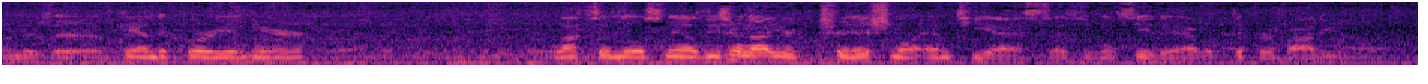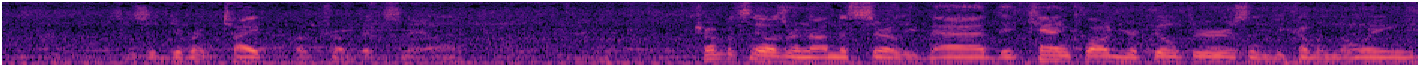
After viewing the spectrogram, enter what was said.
And there's a panda cory in here. Lots of little snails. These are not your traditional MTS. As you can see, they have a thicker body. So it's a different type of trumpet snail. Trumpet snails are not necessarily bad. They can clog your filters and become annoying,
